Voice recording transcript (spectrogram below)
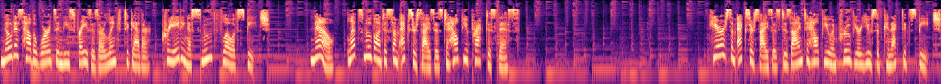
Notice how the words in these phrases are linked together, creating a smooth flow of speech. Now, let's move on to some exercises to help you practice this. Here are some exercises designed to help you improve your use of connected speech.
